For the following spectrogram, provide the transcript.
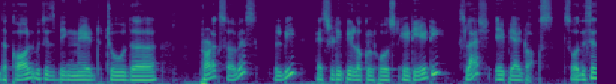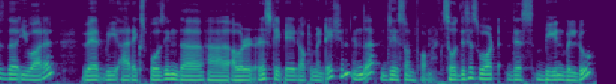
the call which is being made to the product service will be http localhost 8080 slash API docs. So this is the URL where we are exposing the uh, our REST API documentation in the JSON format. So this is what this bean will do.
